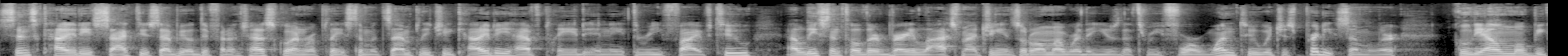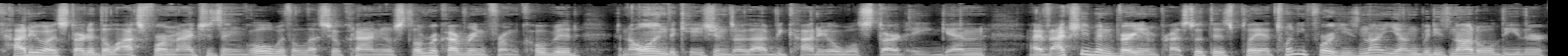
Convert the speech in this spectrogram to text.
Since Cagliari sacked Eusebio Di Francesco and replaced him with Semplici, Cagliari have played in a 3-5-2, at least until their very last match against Roma where they used a 3-4-1-2, which is pretty similar. Guglielmo Vicario has started the last four matches in goal with Alessio Cragno still recovering from COVID, and all indications are that Vicario will start again. I've actually been very impressed with his play. At 24, he's not young, but he's not old either.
